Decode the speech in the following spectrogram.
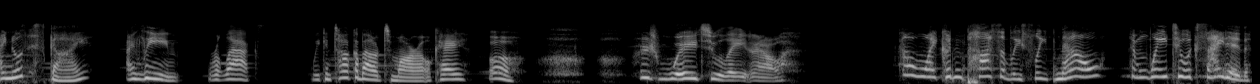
I know this guy. Eileen, relax. We can talk about it tomorrow, okay? Oh, it's way too late now. No, I couldn't possibly sleep now. I'm way too excited.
